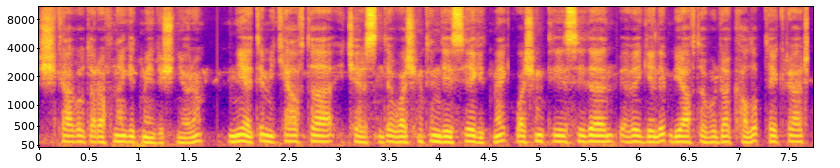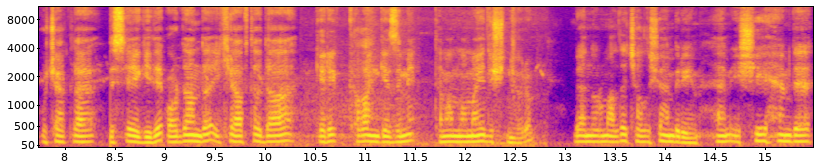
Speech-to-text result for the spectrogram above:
Chicago tarafına gitmeyi düşünüyorum. Niyetim iki hafta içerisinde Washington DC'ye gitmek. Washington DC'den eve gelip bir hafta burada kalıp tekrar uçakla DC'ye gidip oradan da iki hafta daha geri kalan gezimi tamamlamayı düşünüyorum. Ben normalde çalışan biriyim. Hem işi hem de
